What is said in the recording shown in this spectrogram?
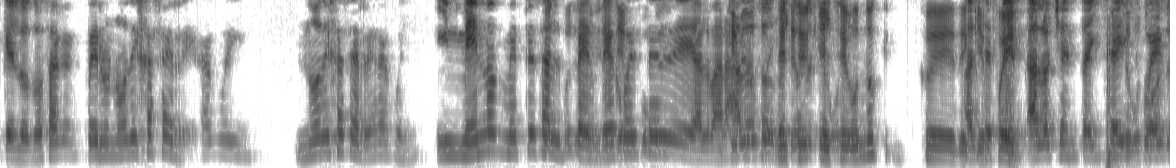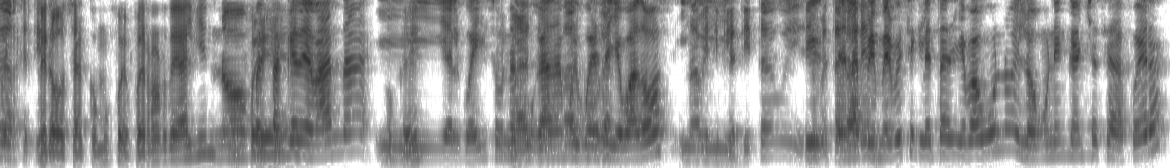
Que los dos hagan. Pero no dejas a Herrera, güey. No dejas a Herrera, güey. Y menos metes al Después pendejo tiempo, este de ¿En qué Alvarado, güey. El segundo, que- ¿de Al, quién 70 fue? al El 86 segundo fue, de. Pero, o sea, ¿cómo fue? ¿Fue error de alguien? No, ¿O fue saque de banda y el güey hizo una a jugada una muy buena, se llevó a dos. Y... Una bicicletita, güey. Sí, se mete en la primera bicicleta lleva uno y luego un enganche hacia afuera.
